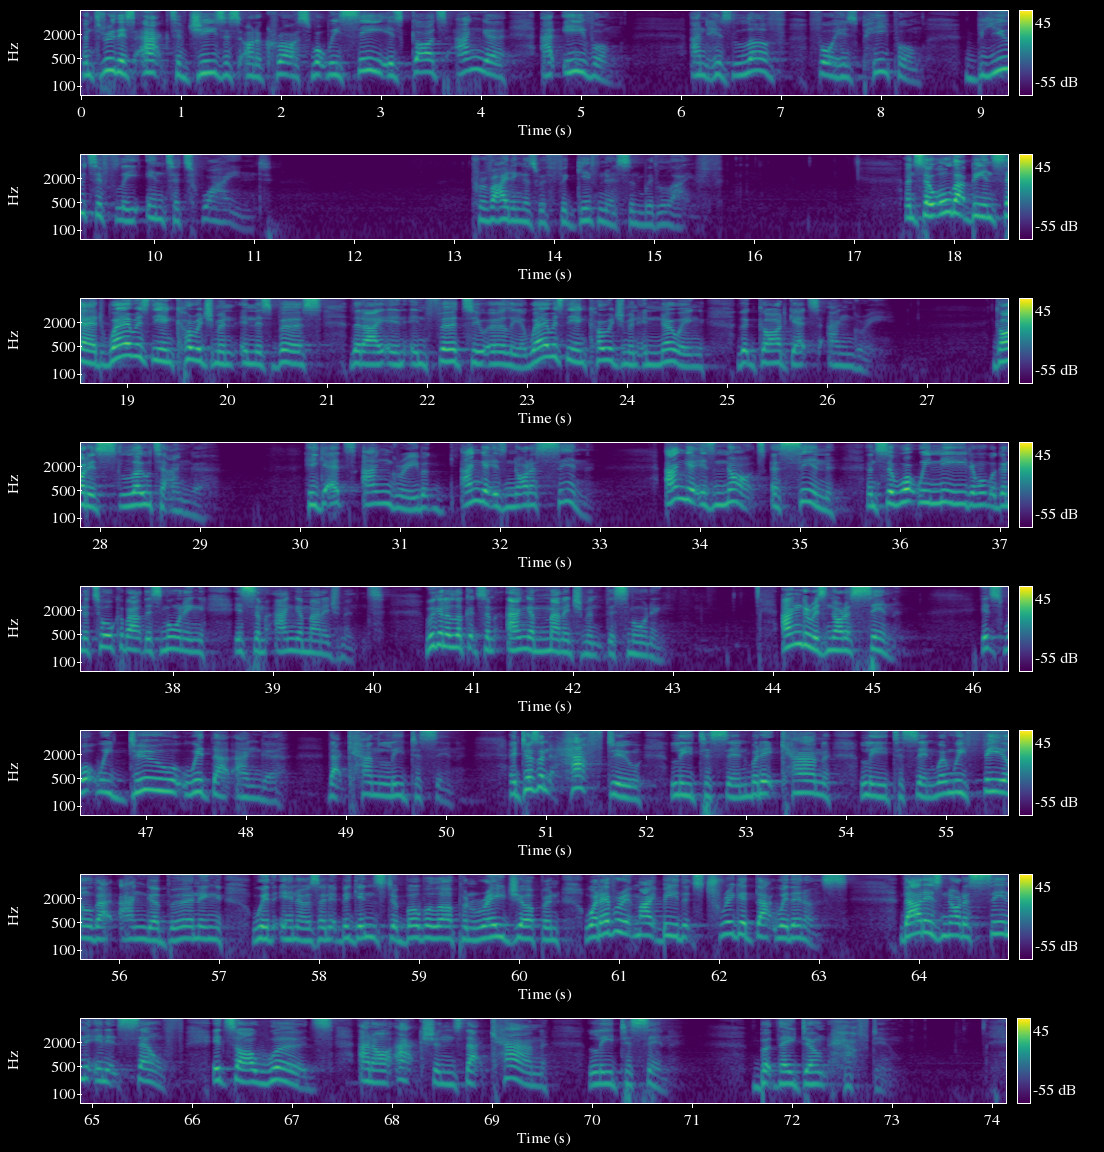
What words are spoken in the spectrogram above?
And through this act of Jesus on a cross, what we see is God's anger at evil and his love for his people beautifully intertwined, providing us with forgiveness and with life. And so, all that being said, where is the encouragement in this verse that I in, inferred to earlier? Where is the encouragement in knowing that God gets angry? God is slow to anger. He gets angry, but anger is not a sin. Anger is not a sin. And so, what we need and what we're going to talk about this morning is some anger management. We're going to look at some anger management this morning. Anger is not a sin, it's what we do with that anger that can lead to sin. It doesn't have to lead to sin, but it can lead to sin. When we feel that anger burning within us and it begins to bubble up and rage up and whatever it might be that's triggered that within us, that is not a sin in itself. It's our words and our actions that can lead to sin, but they don't have to.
